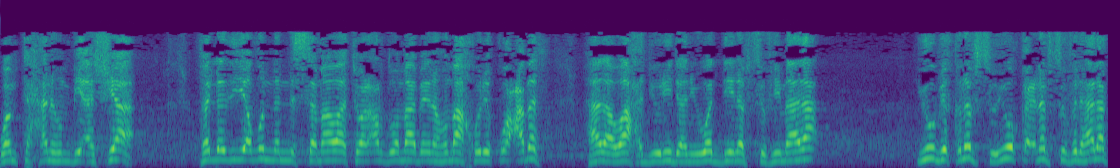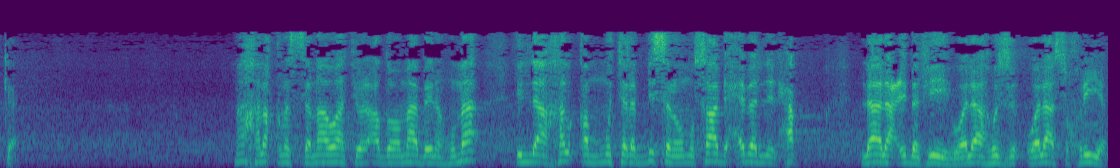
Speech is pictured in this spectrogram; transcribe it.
وامتحنهم بأشياء. فالذي يظن أن السماوات والأرض وما بينهما خلقوا عبث هذا واحد يريد أن يودي نفسه في ماذا؟ يوبق نفسه يوقع نفسه في الهلكة. ما خلقنا السماوات والأرض وما بينهما إلا خلقا متلبسا ومصابحبا للحق لا لعب فيه ولا هزء ولا سخرية.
